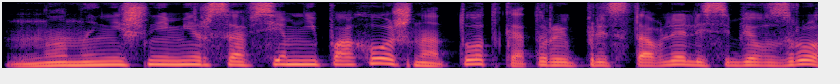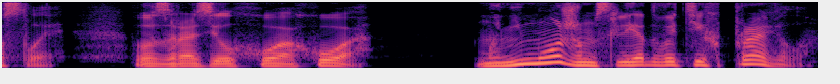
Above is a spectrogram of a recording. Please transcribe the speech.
«Но нынешний мир совсем не похож на тот, который представляли себе взрослые», — возразил Хуахуа. «Мы не можем следовать их правилам».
